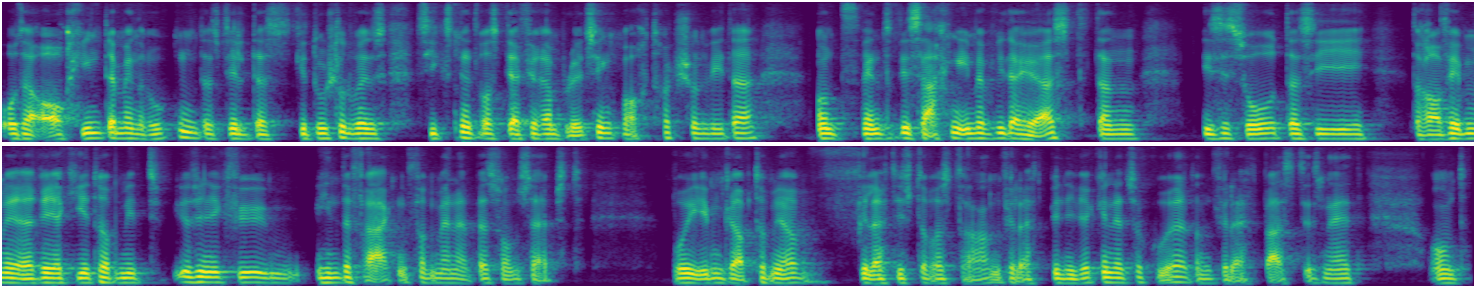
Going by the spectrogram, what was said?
oder auch hinter meinem Rücken, dass das geduschelt worden ist, siehst du nicht, was der für einen Blödsinn gemacht hat schon wieder. Und wenn du die Sachen immer wieder hörst, dann ist es so, dass ich darauf eben reagiert habe mit irrsinnig viel Hinterfragen von meiner Person selbst, wo ich eben glaubt habe, ja, vielleicht ist da was dran, vielleicht bin ich wirklich nicht so gut und vielleicht passt es nicht. Und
